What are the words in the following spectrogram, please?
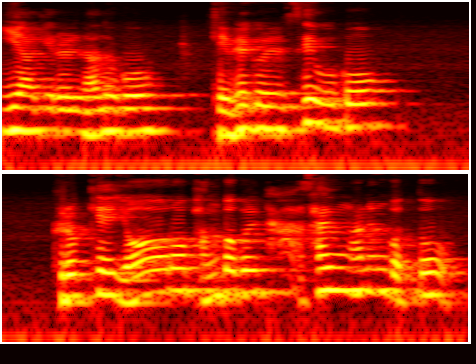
이야기를 나누고, 계획을 세우고, 그렇게 여러 방법을 다 사용하는 것도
